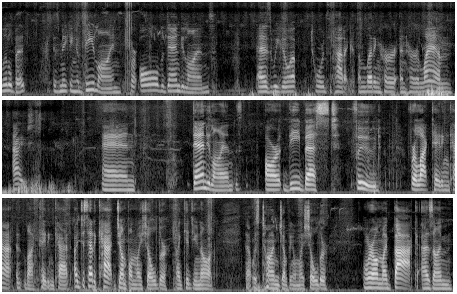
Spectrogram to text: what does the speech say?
little bit, is making a beeline for all the dandelions as we go up towards the paddock. I'm letting her and her lamb out. And dandelions are the best food for a lactating cat. Lactating cat. I just had a cat jump on my shoulder. I kid you not. That was time jumping on my shoulder or on my back as I'm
